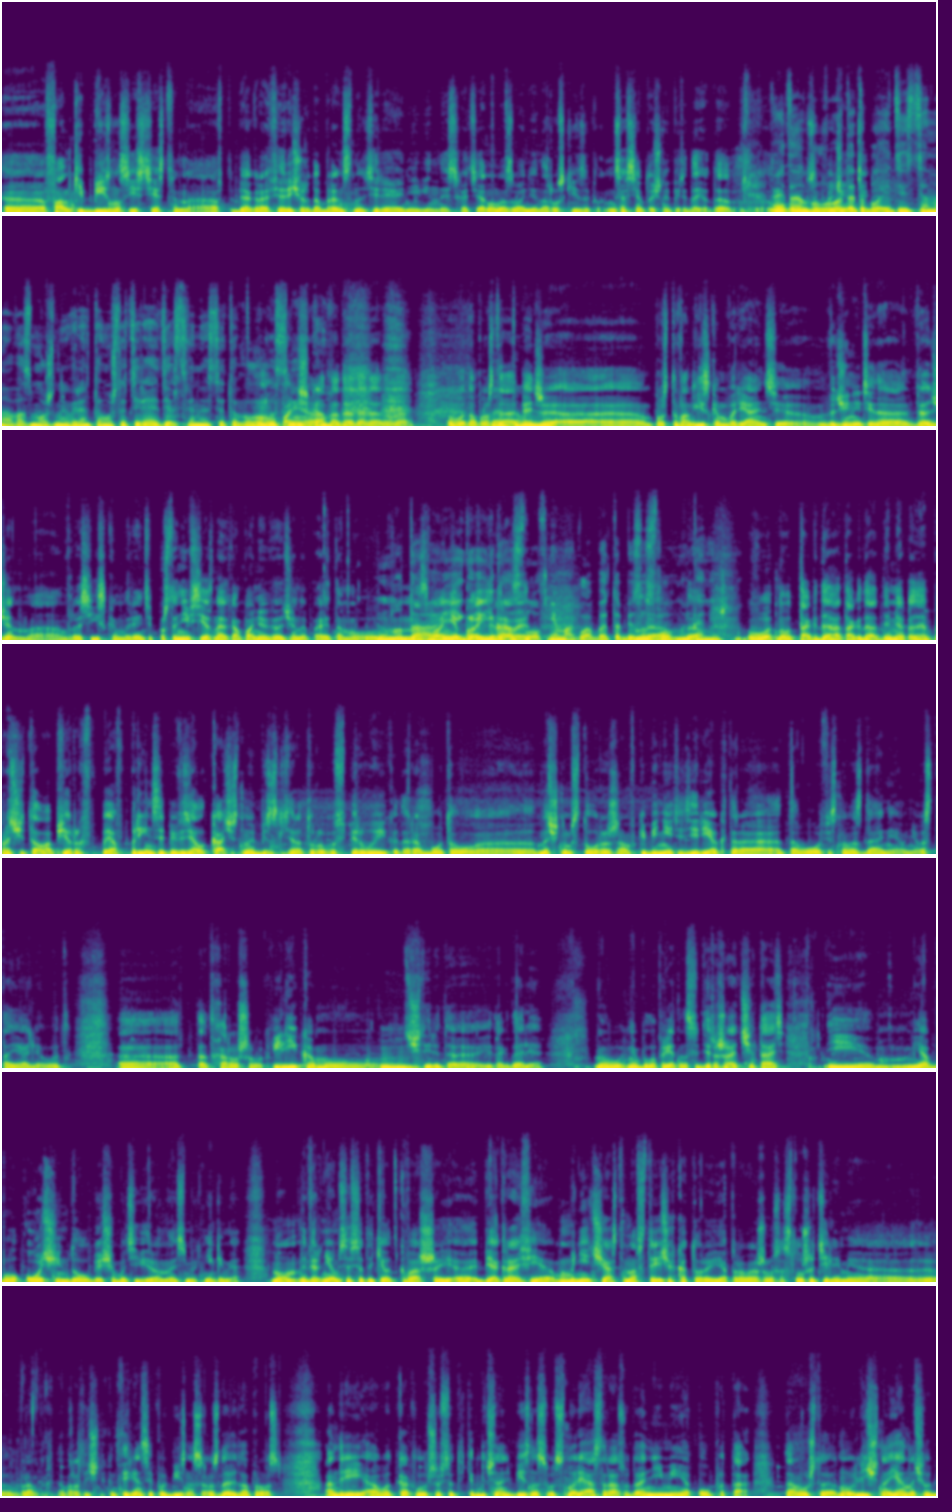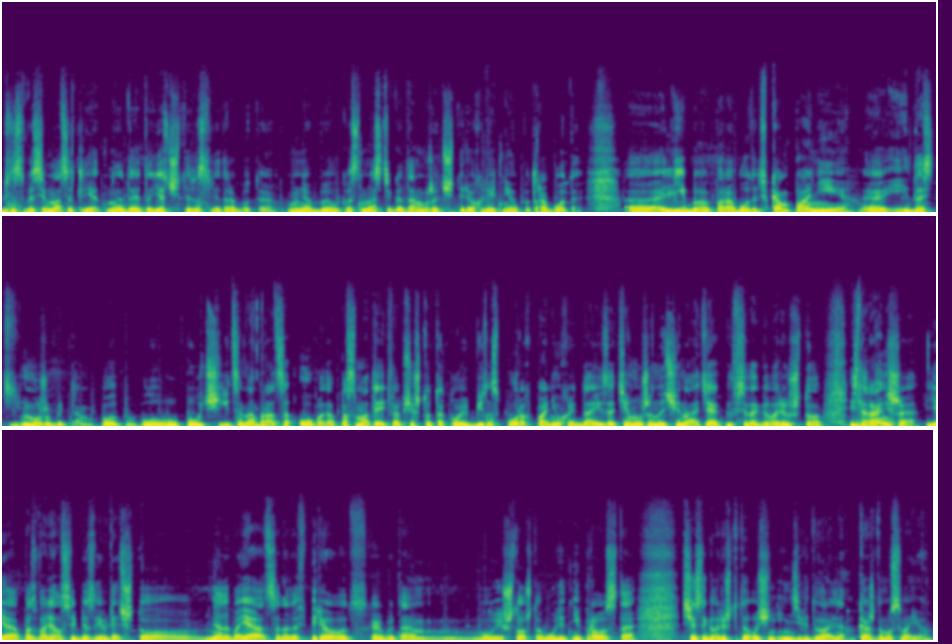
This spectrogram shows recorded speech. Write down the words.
Фанки бизнес, естественно, автобиография Ричарда Брэнсона «Теряя невинность», хотя ну, название на русский язык не совсем точно передает. Да, это, был, вот, это был единственно возможный вариант, потому что «Теряя девственность» это было ну, бы понятно, слишком. да, да, да, да, да. Вот, но просто, Поэтому... опять же, э, просто в английском варианте Virginity, да, Virgin, а в российском варианте просто не все знают компанию Virgin, и поэтому ну, название да, проигрывает. игра слов не могла бы, это безусловно, да, да. конечно. Вот, но тогда, тогда для меня, когда я прочитал, во-первых, я в принципе взял качественную бизнес-литературу впервые, когда работал э, ночным сторожем в кабинете директора того офисного здания. У него стояли вот э, от, от хорошего к великому, mm-hmm. 4, да, и так далее. Ну, вот, мне было приятно содержать, читать. И я был очень долго еще мотивирован этими книгами. Но вернемся все-таки вот к вашей э, биографии. Мне часто на встречах, которые я провожу со слушателями э, в рамках там, различных конференций по бизнесу, задают вопрос. Андрей, а вот как лучше все-таки начинать бизнес вот с нуля сразу, да, не имея опыта? Потому что, ну, лично я начал бизнес в 18 лет, но до этого я с 14 лет работаю. У меня был к 18 годам уже 4-летний опыт работы. Э, либо поработать в компании э, и достичь, может быть, там, по, по, поучиться, набраться опыта, посмотреть вообще, что такое бизнес, порох понюхать, да, и затем уже начинать. Я всегда говорю, что если раньше я позволял себе заявлять, что не надо бояться, надо вперед, как бы там, ну и что, что будет непросто. Сейчас я говорю, что это очень индивидуально, каждому свое.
